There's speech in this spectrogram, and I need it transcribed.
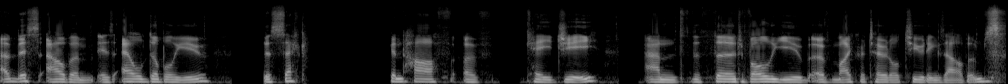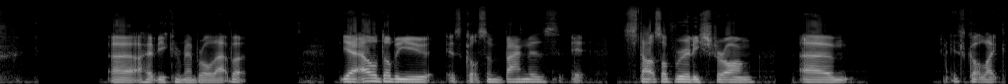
and this album is LW, the second half of KG, and the third volume of Microtonal Tunings albums. uh, I hope you can remember all that. But yeah, LW, it's got some bangers. It starts off really strong. Um, it's got like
